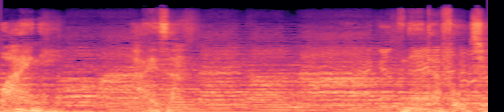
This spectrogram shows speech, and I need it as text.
我爱你。孩子，你的父亲。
